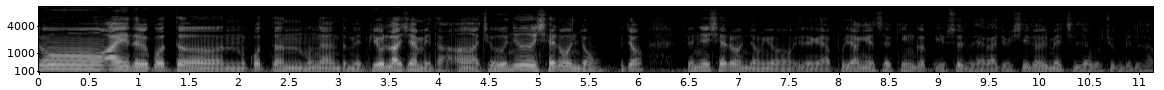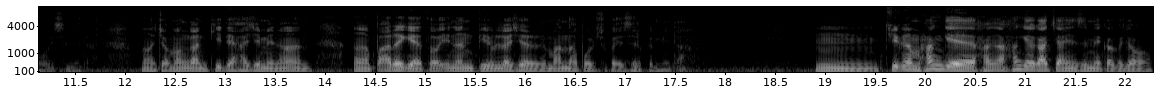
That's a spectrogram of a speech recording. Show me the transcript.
요 아이들 꽃은 꽃은 뭔가 하면 비올라시아입니다. 아, 전혀 새로운 종, 그죠? 전혀 새로운 종요 이렇게 부양해서 긴급 입수를 해가지고 씨를 맺히려고 준비를 하고 있습니다. 어, 조만간 기대하시면은 어, 빠르게 또 이런 비올라시아를 만나 볼 수가 있을 겁니다. 음, 지금 한개 한개 같지 않습니까, 그죠?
